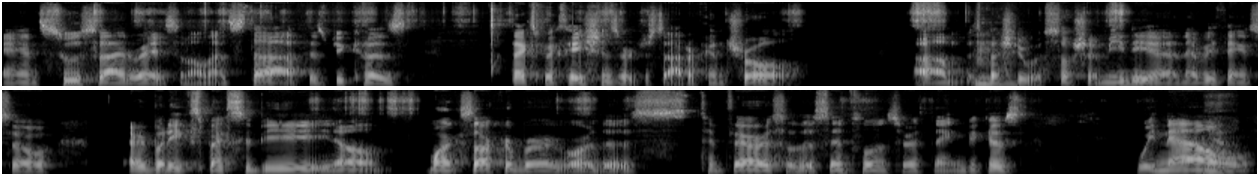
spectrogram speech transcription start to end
and suicide rates and all that stuff is because the expectations are just out of control, um, especially mm. with social media and everything. So everybody expects to be, you know, Mark Zuckerberg or this Tim Ferriss or this influencer thing because we now,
